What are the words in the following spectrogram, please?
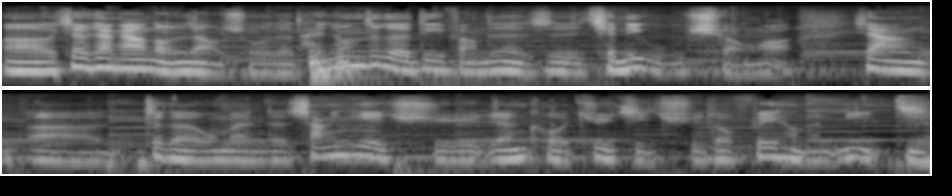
呃，就像刚刚董事长说的，台中这个地方真的是潜力无穷哦。像呃，这个我们的商业区、人口聚集区都非常的密集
